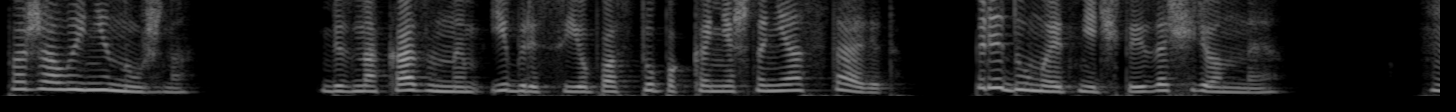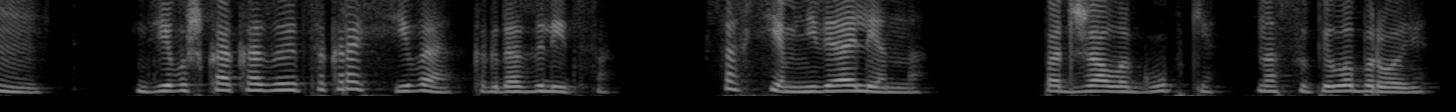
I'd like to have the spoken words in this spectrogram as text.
пожалуй, не нужно. Безнаказанным Ибрис ее поступок, конечно, не оставит. Придумает нечто изощренное. Хм, девушка оказывается красивая, когда злится. Совсем не Виоленна. Поджала губки, насупила брови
